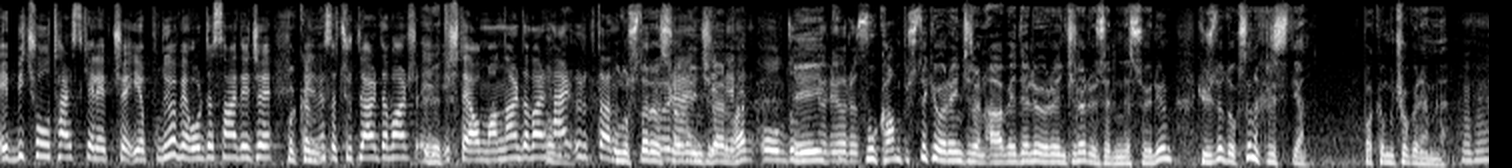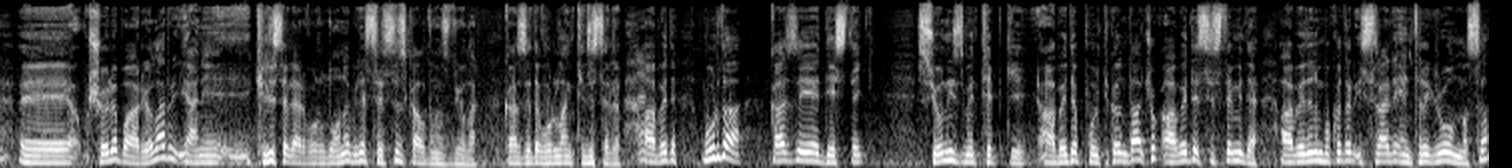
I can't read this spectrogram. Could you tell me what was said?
E, birçoğu ters kelepçe yapılıyor ve orada sadece Bakın- e, mesela Türkler de var, e, Evet. işte Almanlar da var. Her ırktan Uluslararası öğrenciler var. olduğunu Ee, görüyoruz. Bu kampüsteki öğrencilerin, ABD'li öğrenciler özelinde söylüyorum, %90'ı Hristiyan. Bakın bu çok önemli. Ee, şöyle bağırıyorlar yani e, kiliseler vuruldu ona bile sessiz kaldınız diyorlar. Gazze'de vurulan kiliseler. ABD burada Gazze'ye destek, Siyonizme tepki, ABD politikanın daha çok ABD sistemi de ABD'nin bu kadar İsrail'e entegre olması,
